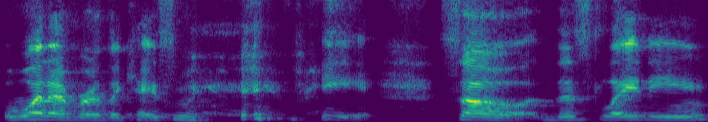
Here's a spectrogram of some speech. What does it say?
whatever the case may be. So this lady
